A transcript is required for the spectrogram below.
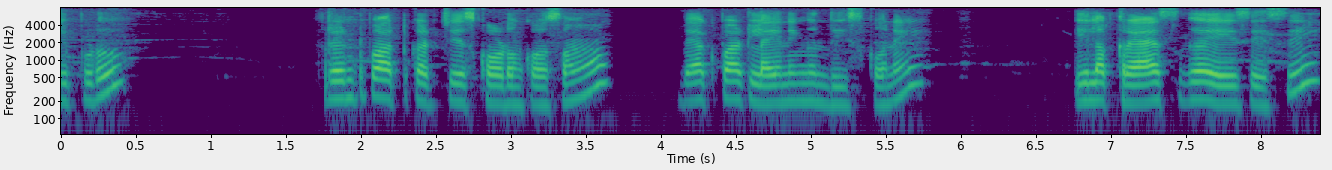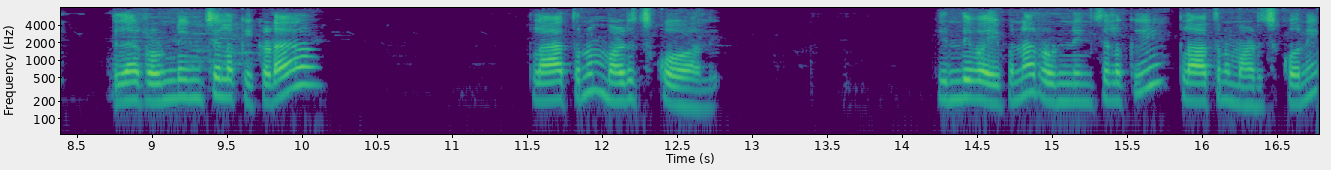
ఇప్పుడు ఫ్రంట్ పార్ట్ కట్ చేసుకోవడం కోసం బ్యాక్ పార్ట్ లైనింగ్ని తీసుకొని ఇలా క్రాస్గా వేసేసి ఇలా రెండించులకు ఇక్కడ క్లాత్ను మడుచుకోవాలి. కింది వైపున రెండించులకి క్లాత్ను మడుచుకొని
